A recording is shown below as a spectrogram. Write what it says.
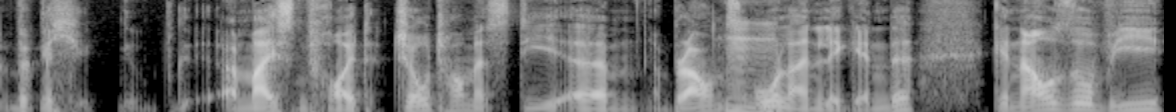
wirklich am meisten freut, Joe Thomas, die ähm, Browns Mhm. O-Line-Legende. Genauso wie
